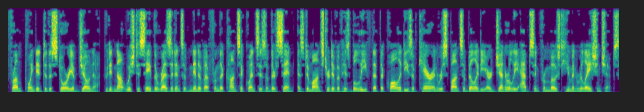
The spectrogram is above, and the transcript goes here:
Fromm pointed to the story of Jonah, who did not wish to save the residents of Nineveh from the consequences of their sin, as demonstrative of his belief that the qualities of care and responsibility are generally absent from most human relationships.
